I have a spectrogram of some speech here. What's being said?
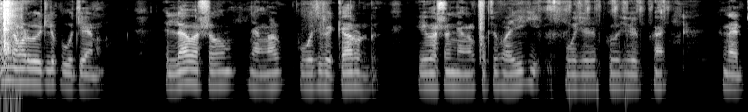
ഇന്ന് നമ്മുടെ വീട്ടിൽ പൂജയാണ്. എല്ലാ വർഷവും ഞങ്ങൾ പൂജ വെക്കാറുണ്ട്. ഈ വർഷം ഞങ്ങൾ കുറച്ച് വൈകി പൂജ പൂജ വെക്കാൻ എന്നായിട്ട്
